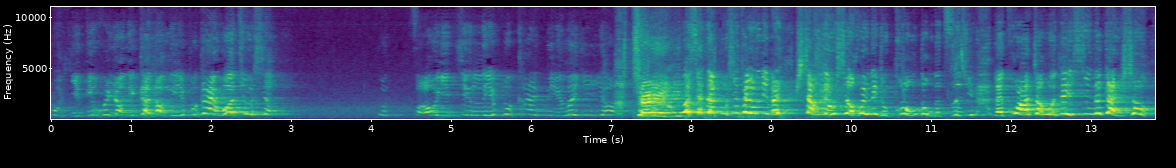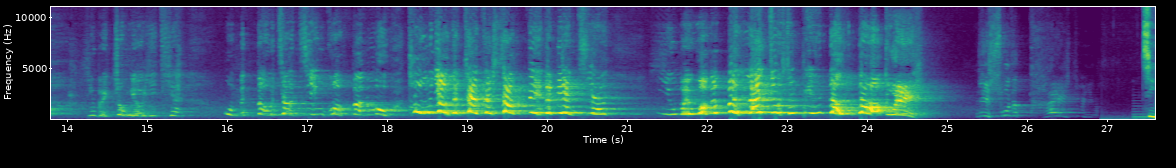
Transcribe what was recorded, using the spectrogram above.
我一定会让你感到离不开我，就像我早已经离不开你了一样。Jane，我现在不是在用你们上流社会那种空洞的词句来夸张我内心的感受，因为终有一天。我们都将经过坟墓，同样的站在上帝的面前，因为我们本来就是平等的。对，你说的太对了。寂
